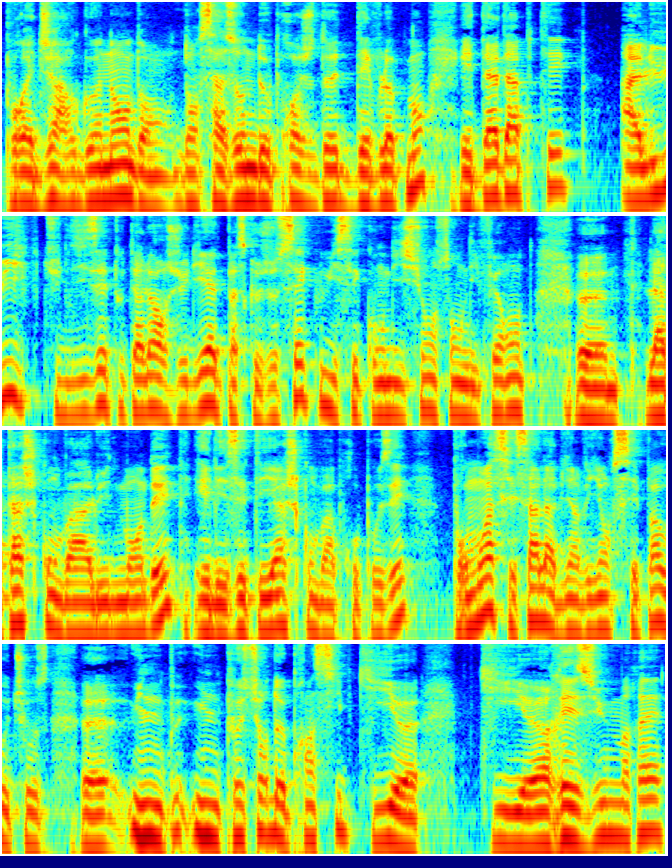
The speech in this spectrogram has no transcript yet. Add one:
pour être jargonnant dans, dans sa zone de proche de développement, et d'adapter à lui, tu le disais tout à l'heure Juliette, parce que je sais que lui, ses conditions sont différentes, euh, la tâche qu'on va lui demander et les étayages qu'on va proposer, pour moi c'est ça la bienveillance, c'est pas autre chose. une, une posture de principe qui, qui euh, résumerait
